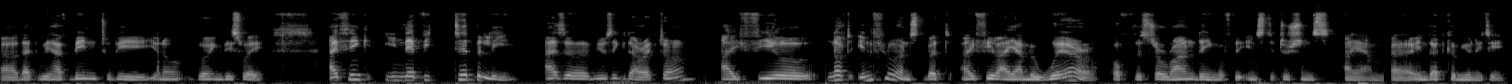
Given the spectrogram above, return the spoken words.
uh, that we have been to be, you know, going this way. I think inevitably as a music director, I feel not influenced, but I feel I am aware of the surrounding of the institutions I am uh, in that community.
